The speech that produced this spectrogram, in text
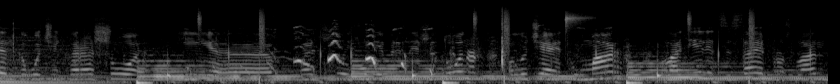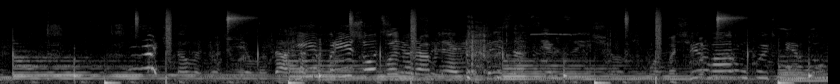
Оценка очень хорошо. И э, большой серебряный жетон получает Умар, владелец Исаев Руслан. Читала, не успела. Да. И приз от секции. Поздравляю. И приз от секции еще. Вот. Сперва руку эксперту.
